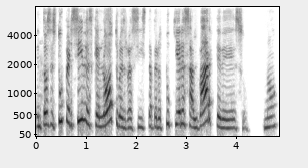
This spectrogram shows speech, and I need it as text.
Entonces tú percibes que el otro es racista, pero tú quieres salvarte de eso, ¿no?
